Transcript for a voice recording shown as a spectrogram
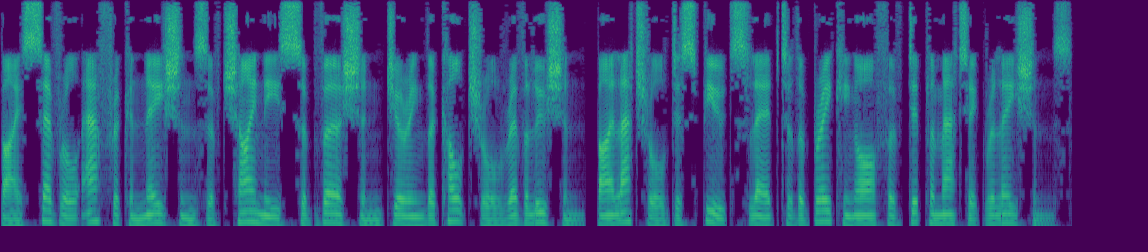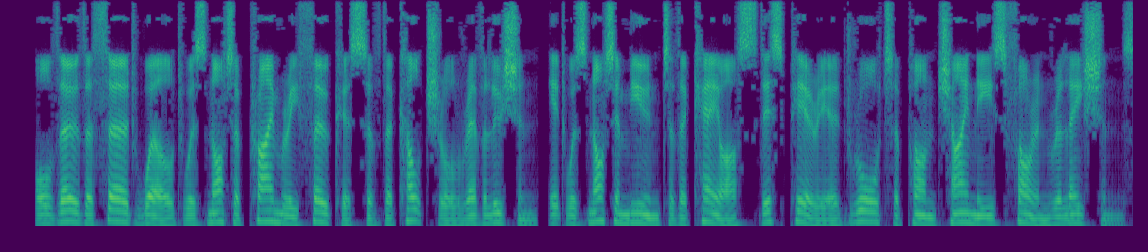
by several African nations of Chinese subversion during the Cultural Revolution, bilateral disputes led to the breaking off of diplomatic relations. Although the Third World was not a primary focus of the Cultural Revolution, it was not immune to the chaos this period wrought upon Chinese foreign relations.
